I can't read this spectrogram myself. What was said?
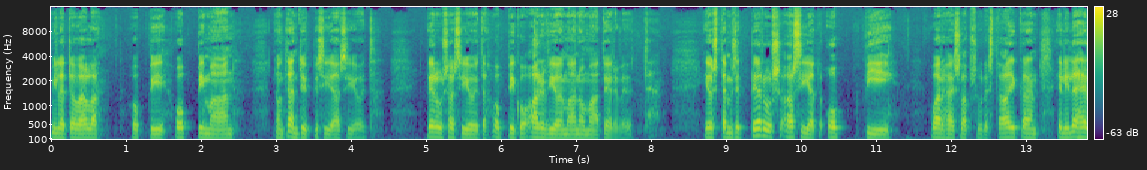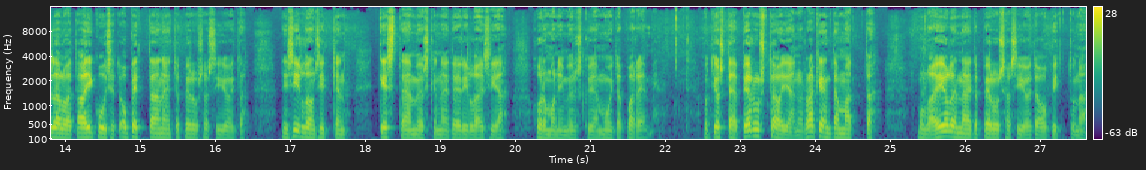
millä tavalla oppii oppimaan, ne on tämän tyyppisiä asioita. Perusasioita, oppiiko arvioimaan omaa terveyttään. Ja jos tämmöiset perusasiat oppii varhaislapsuudesta aikaan, eli lähellä olevat aikuiset opettaa näitä perusasioita, niin silloin sitten kestää myöskin näitä erilaisia hormonimyrskyjä ja muita paremmin. Mutta jos tämä perusta on jäänyt rakentamatta, mulla ei ole näitä perusasioita opittuna,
